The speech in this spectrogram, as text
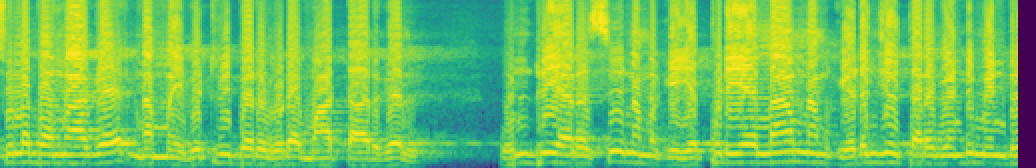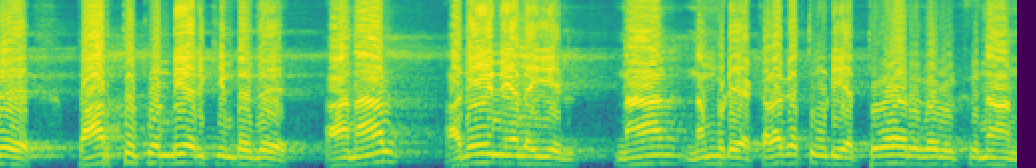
சுலபமாக நம்மை வெற்றி பெற விட மாட்டார்கள். ஒன்றிய அரசு நமக்கு எப்படியெல்லாம் நமக்கு இடைஞ்சல் தர வேண்டும் என்று பார்த்து கொண்டே இருக்கின்றது. ஆனால் அதே நிலையில் நான் நம்முடைய கழகத்தினுடைய தோழர்களுக்கு நான்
